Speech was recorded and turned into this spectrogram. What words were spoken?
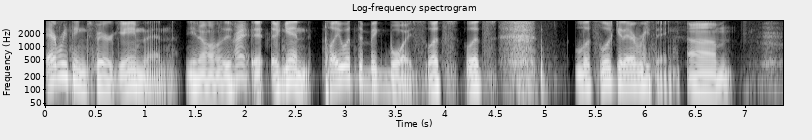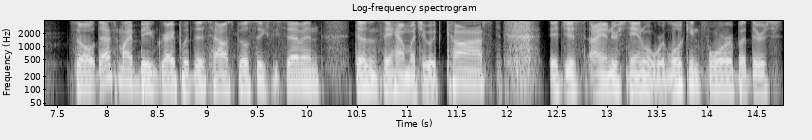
everything's fair game then. You know, if Right. again, play with the big boys. Let's let's let's look at everything. Um so that's my big gripe with this House Bill 67. Doesn't say how much it would cost. It just I understand what we're looking for, but there's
